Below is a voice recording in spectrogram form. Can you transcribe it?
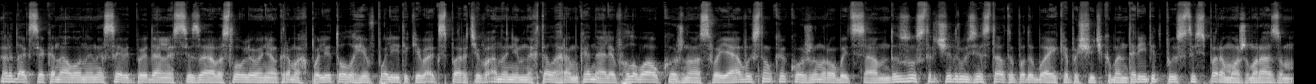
Редакція каналу не несе відповідальності за висловлювання окремих політологів, політиків, експертів, анонімних телеграм-каналів. Голова у кожного своя висновки кожен робить сам. До зустрічі, друзі. Ставте подобайки, пишіть коментарі, підписуйтесь, переможемо разом.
